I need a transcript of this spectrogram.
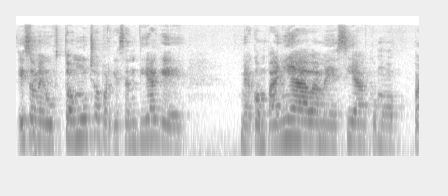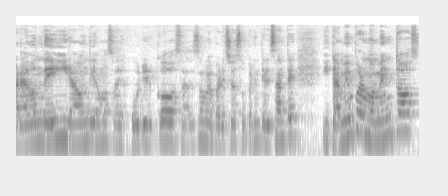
Eso Sí. me gustó mucho porque sentía que me acompañaba, me decía como para dónde ir, a dónde íbamos a descubrir cosas, eso me pareció súper interesante. Y también por momentos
